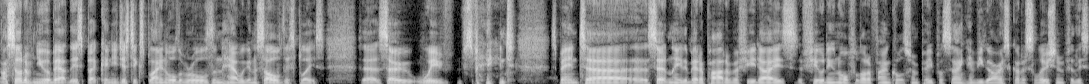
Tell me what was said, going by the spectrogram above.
I sort of knew about this, but can you just explain all the rules and how we're going to solve this, please? Uh, so we've spent spent uh, certainly the better part of a few days fielding an awful lot of phone calls from people saying, "Have you guys got a solution for this?"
